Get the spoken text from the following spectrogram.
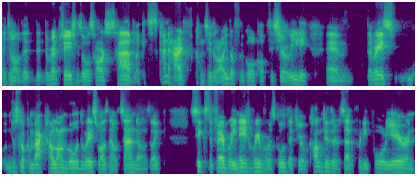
I don't know the, the, the reputations those horses have. Like it's kind of hard to consider either for the Gold Cup this year. Really, um, the race. I'm just looking back how long ago the race was now at Sandown. It's like 6th of February. Native River was good that year. Colin Tizzard had a pretty poor year, and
